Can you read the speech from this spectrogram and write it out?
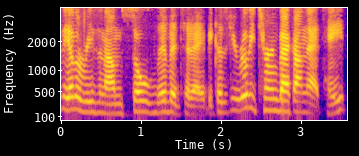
the other reason I'm so livid today. Because if you really turn back on that tape,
